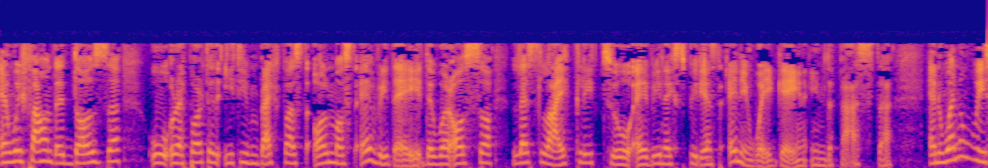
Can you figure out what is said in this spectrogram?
And we found that those who reported eating breakfast almost every day, they were also less likely to have experienced any weight gain in the past. And when we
